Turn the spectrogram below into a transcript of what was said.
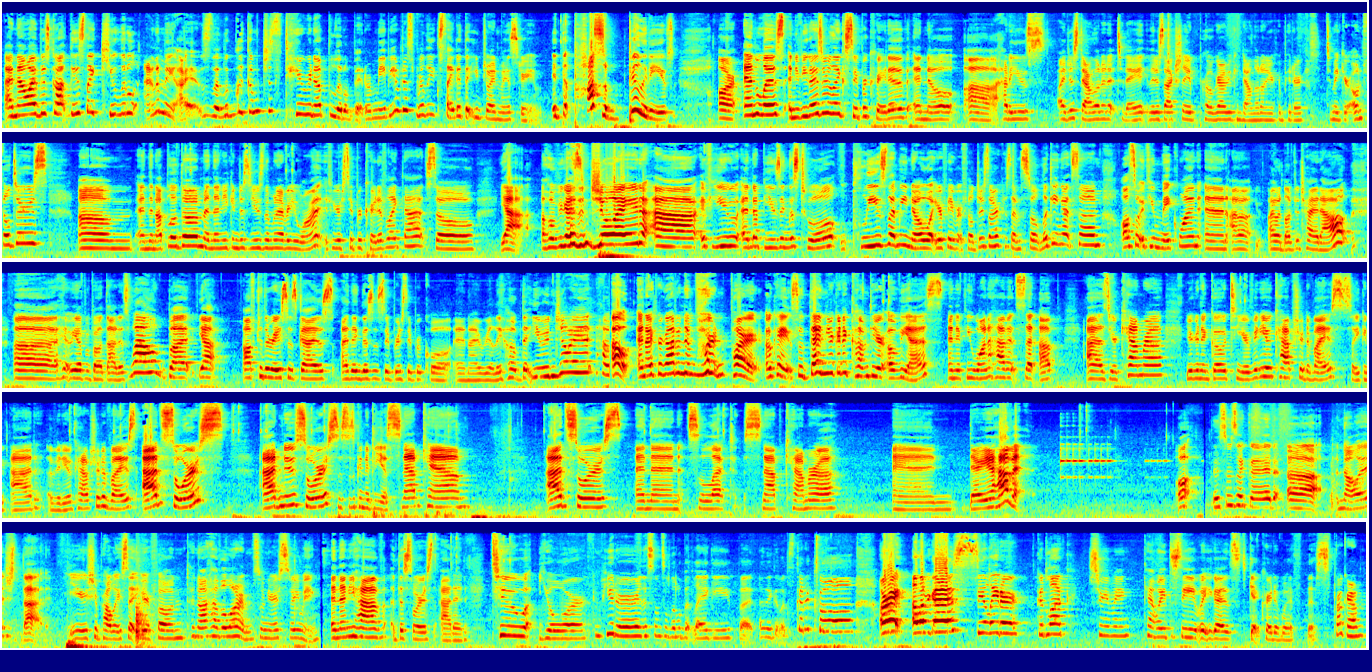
And now I've just got these like cute little anime eyes that look like I'm just tearing up a little bit. Or maybe I'm just really excited that you joined my stream. It, the possibilities are endless. And if you guys are like super creative and know uh, how to use I just downloaded it today. There's actually a program you can download on your computer to make your own filters um, and then upload them, and then you can just use them whenever you want if you're super creative like that. So, yeah, I hope you guys enjoyed. Uh, if you end up using this tool, please let me know what your favorite filters are because I'm still looking at some. Also, if you make one and I, I would love to try it out, uh, hit me up about that as well. But yeah, off to the races, guys. I think this is super, super cool, and I really hope that you enjoy it. Oh, and I forgot an important part. Okay, so then you're gonna come to your OBS, and if you wanna have it set up as your camera, you're gonna go to your video capture device, so you can add a video capture device, add source, add new source. This is gonna be a snap cam, add source, and then select snap camera, and there you have it. Well, this was a good uh, knowledge that you should probably set your phone to not have alarms when you're streaming. And then you have the source added to your computer. This one's a little bit laggy, but I think it looks kind of cool. All right, I love you guys. See you later. Good luck streaming. Can't wait to see what you guys get creative with this program.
